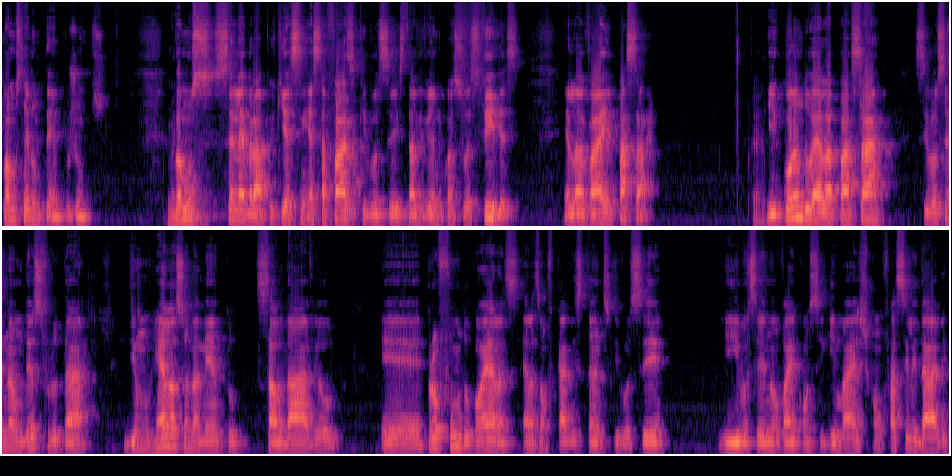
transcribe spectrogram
Vamos ter um tempo juntos. Muito vamos bom. celebrar, porque assim essa fase que você está vivendo com as suas filhas, ela vai passar. E quando ela passar, se você não desfrutar de um relacionamento saudável, é, profundo com elas, elas vão ficar distantes de você e você não vai conseguir mais com facilidade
